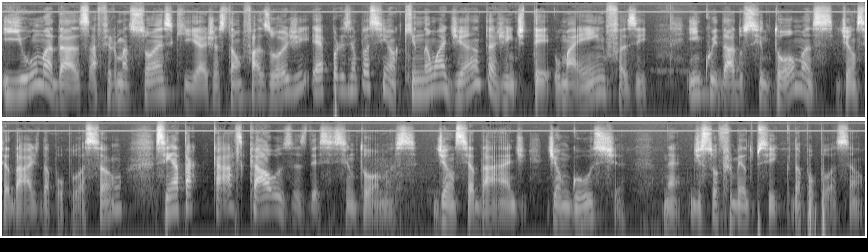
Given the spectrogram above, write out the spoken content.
E uma das afirmações que a gestão faz hoje é, por exemplo, assim, ó, que não adianta a gente ter uma ênfase em cuidar dos sintomas de ansiedade da população sem atacar as causas desses sintomas de ansiedade, de angústia, né, de sofrimento psíquico da população.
